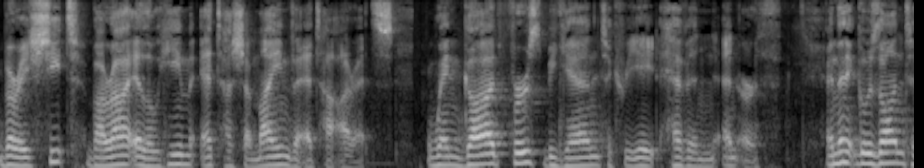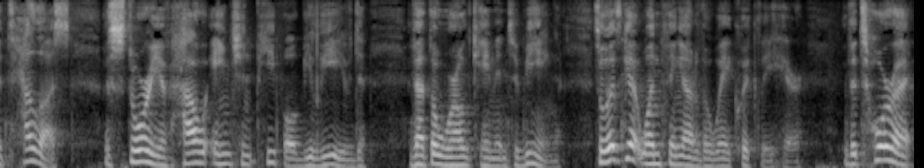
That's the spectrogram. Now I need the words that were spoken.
Bereshit bara Elohim et hashamayim ve'et haaretz. When God first began to create heaven and earth. And then it goes on to tell us a story of how ancient people believed that the world came into being. So let's get one thing out of the way quickly here. The Torah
